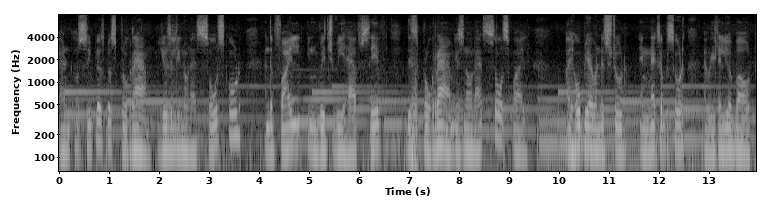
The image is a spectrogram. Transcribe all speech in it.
and a C++ program, usually known as source code, and the file in which we have saved this program is known as source file. I hope you have understood. In next episode, I will tell you about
